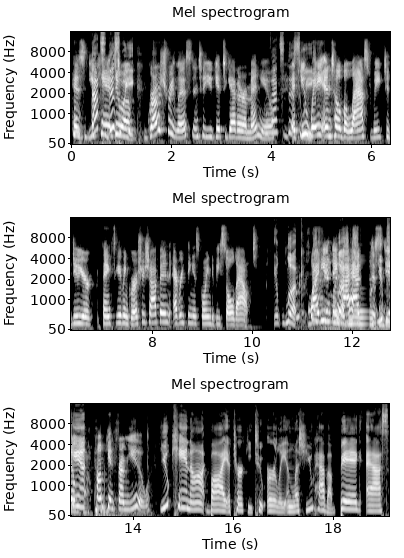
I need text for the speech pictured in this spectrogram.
because you That's can't do week. a grocery list until you get together a menu. Well, that's this if you week. wait until the last week to do your Thanksgiving grocery shopping, everything is going to be sold out. Look, Why do you think Look, I had to you steal can't- pumpkin from you? you cannot buy a turkey too early unless you have a big ass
